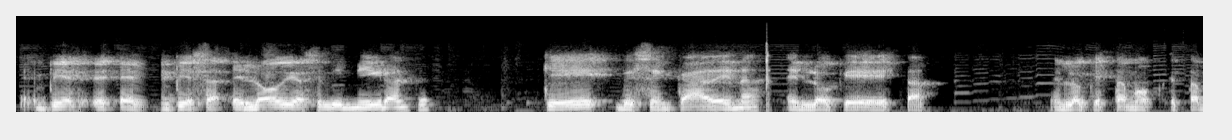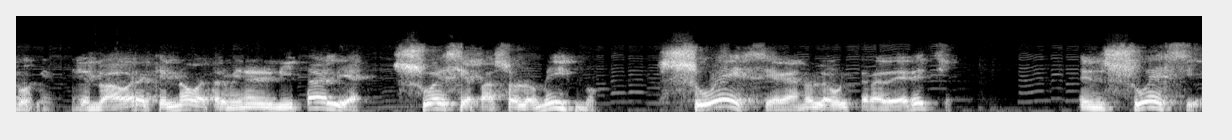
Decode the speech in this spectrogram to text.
empieza, eh, empieza el odio hacia el inmigrante que desencadena en lo que está en lo que estamos, estamos viendo ahora, que no va a terminar en Italia. Suecia pasó lo mismo. Suecia ganó la ultraderecha. En Suecia.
